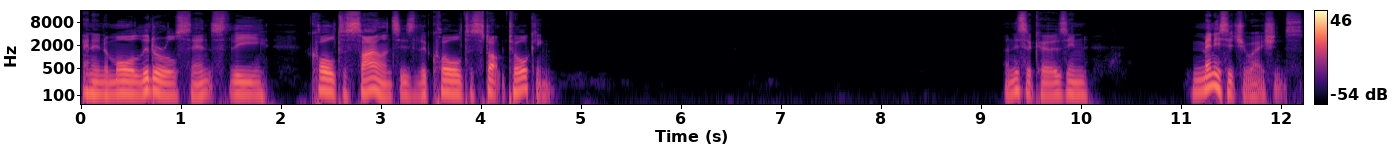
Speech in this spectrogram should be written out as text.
And in a more literal sense, the call to silence is the call to stop talking. And this occurs in many situations.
